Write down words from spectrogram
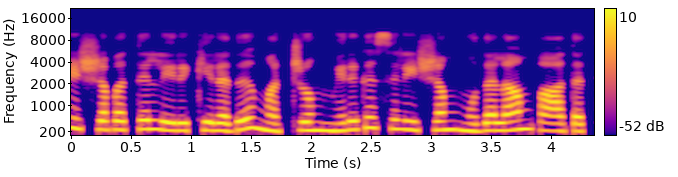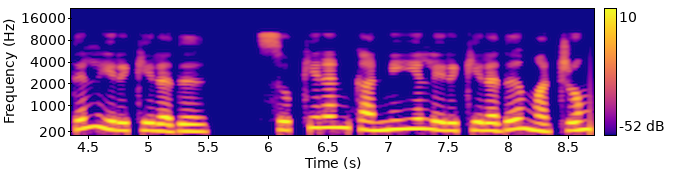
ரிஷபத்தில் இருக்கிறது மற்றும் மிருகசிரீஷம் முதலாம் பாதத்தில் இருக்கிறது. சுக்கிரன் கன்னியில் இருக்கிறது மற்றும்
